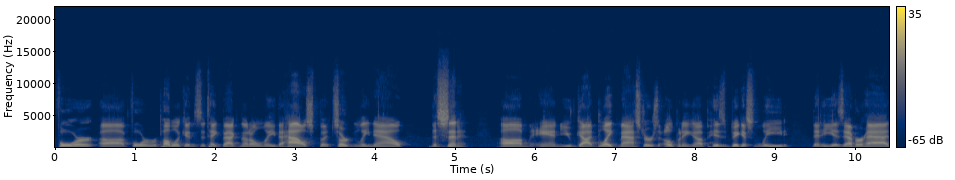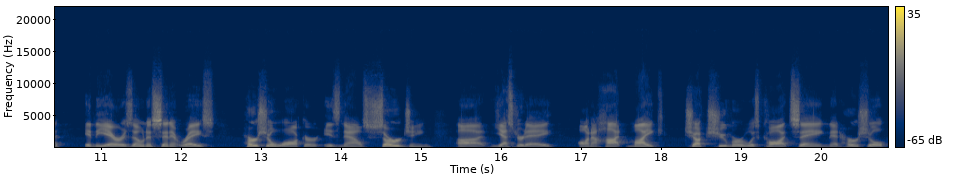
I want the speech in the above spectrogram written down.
for uh, for Republicans to take back not only the House but certainly now the Senate. Um, and you've got Blake Masters opening up his biggest lead that he has ever had in the Arizona Senate race. Herschel Walker is now surging. Uh, yesterday on a hot mic, Chuck Schumer was caught saying that Herschel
